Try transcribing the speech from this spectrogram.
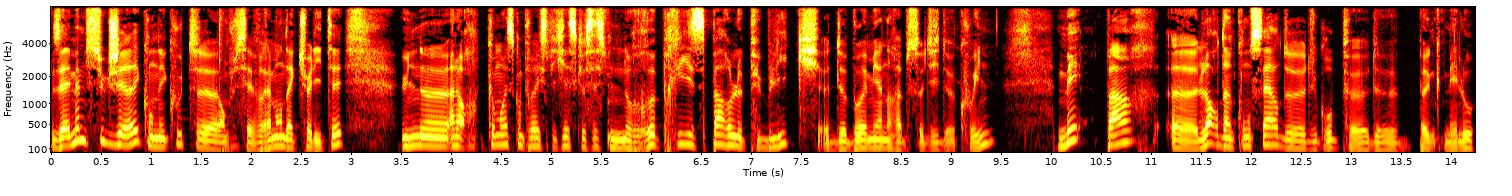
Vous avez même suggéré qu'on écoute, euh, en plus c'est vraiment d'actualité, une. euh, alors, comment est-ce qu'on pourrait expliquer? Ce que c'est C'est une reprise par le public de Bohemian Rhapsody de Queen, mais par euh, lors d'un concert de- du groupe euh, de punk mellow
